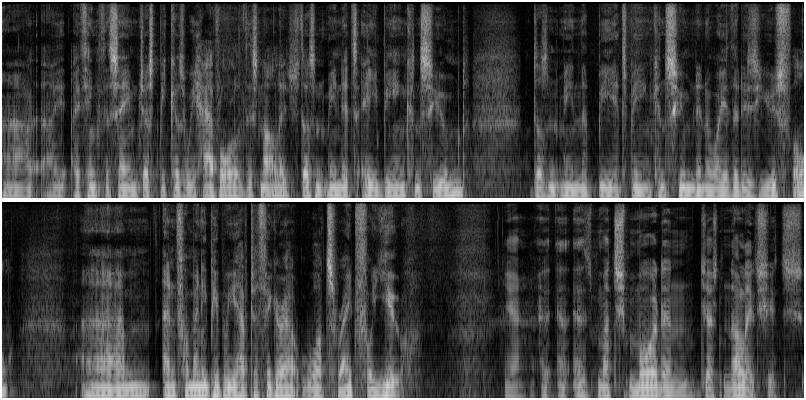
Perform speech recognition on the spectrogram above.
uh, I, I think the same. Just because we have all of this knowledge doesn't mean it's a being consumed. Doesn't mean that b it's being consumed in a way that is useful. Um, and for many people, you have to figure out what's right for you. Yeah, and, and it's much more than just knowledge. It's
